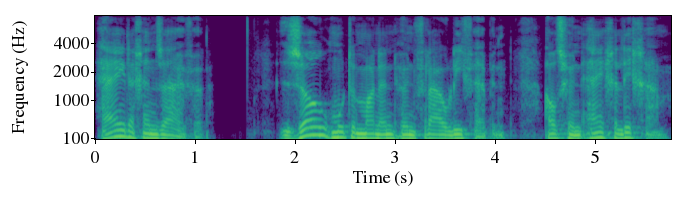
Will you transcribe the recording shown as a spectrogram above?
heilig en zuiver. Zo moeten mannen hun vrouw lief hebben, als hun eigen lichaam.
